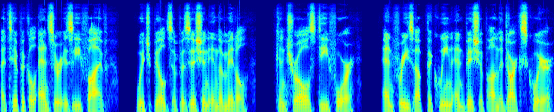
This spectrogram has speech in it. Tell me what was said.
A typical answer is e5, which builds a position in the middle, controls d4, and frees up the queen and bishop on the dark square.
